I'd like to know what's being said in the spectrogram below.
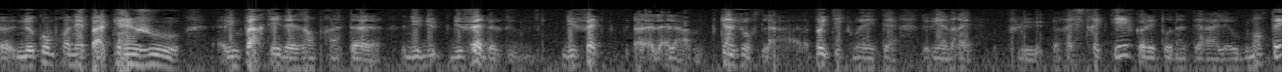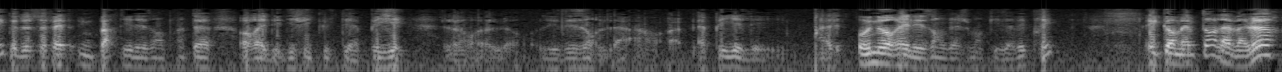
ne comprenaient pas qu'un jour une partie des emprunteurs, du, fait, du fait qu'un jour la, politique monétaire deviendrait plus restrictive, que les taux d'intérêt allaient augmenter, que de ce fait une partie des emprunteurs aurait des difficultés à payer à honorer les engagements qu'ils avaient pris, et qu'en même temps la valeur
